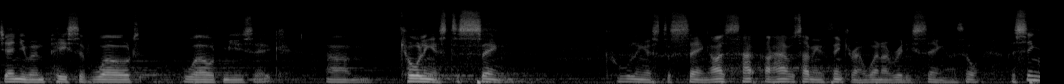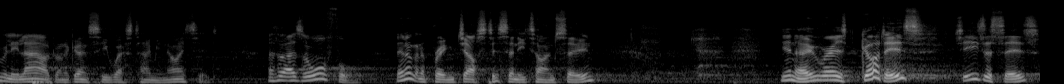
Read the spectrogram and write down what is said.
genuine piece of world, world music. Um, calling us to sing. Calling us to sing. I was, ha- I was having a think around when I really sing. I thought, I sing really loud when I go and see West Ham United. I thought, that's awful. They're not going to bring justice anytime soon. You know, whereas God is, Jesus is.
